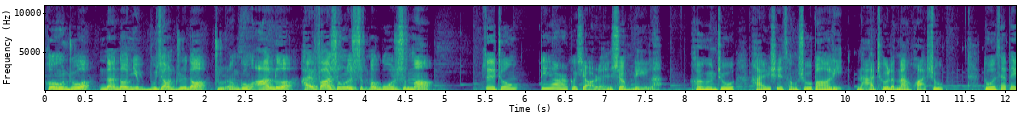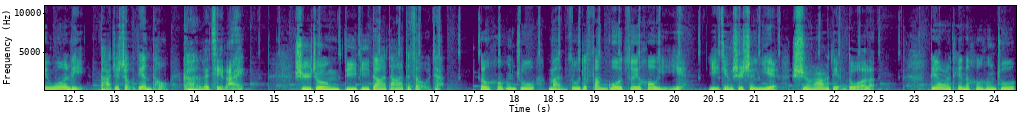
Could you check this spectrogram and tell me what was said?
哼哼猪，难道你不想知道主人公阿乐还发生了什么故事吗？最终，第二个小人胜利了。哼哼猪还是从书包里拿出了漫画书。躲在被窝里打着手电筒看了起来，时钟滴滴答答地走着。等哼哼猪满足地翻过最后一页，已经是深夜十二点多了。第二天的哼哼猪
